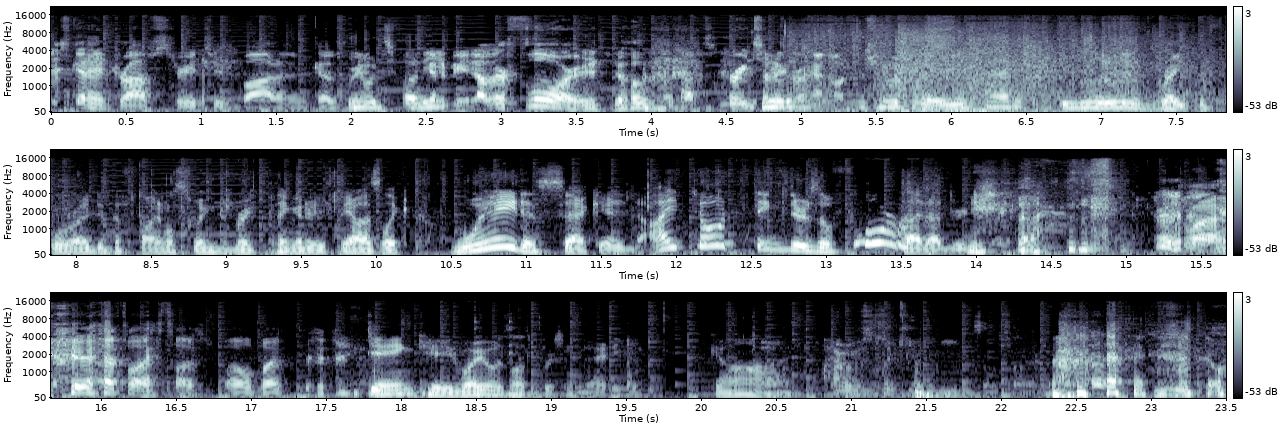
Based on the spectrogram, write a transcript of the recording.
just gonna drop straight to the bottom because You know we're what's funny? gonna be another floor. No, straight to You the know- ground. You know what's hilarious, Dad? It was literally right before I did the final swing to break the thing underneath me. I was like, wait a second. I don't think there's a floor right underneath us. That's why. That's why I thought as well. But Dang, Cade, why are you always the last person ready? God. I was looking at memes, I'm sorry.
